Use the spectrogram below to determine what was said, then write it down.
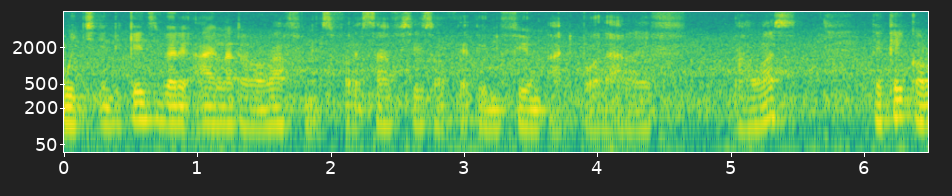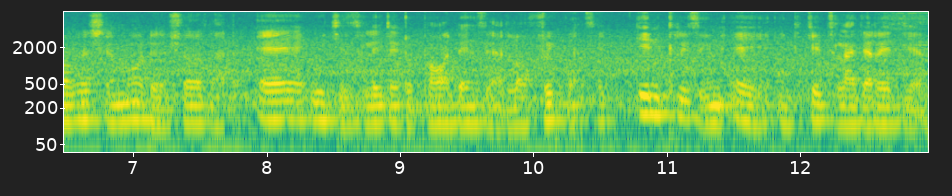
which indicates very high lateral roughness for the surfaces of the thin film at both RF powers. The K correlation model shows that A, which is related to power density at low frequency, increase in A indicates larger radius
